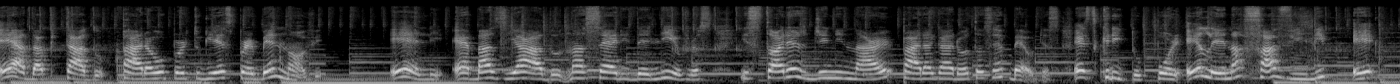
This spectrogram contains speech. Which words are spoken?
é adaptado para o português por B9. Ele é baseado na série de livros Histórias de Ninar para Garotas Rebeldes, escrito por Helena Faville e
